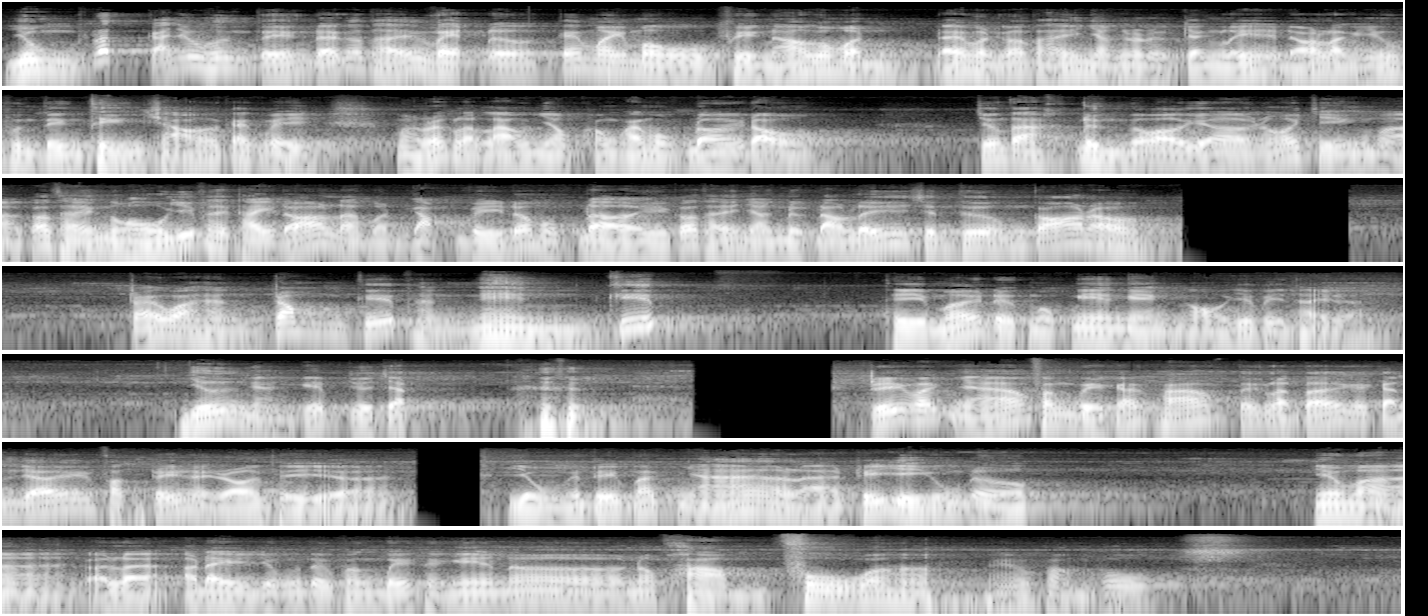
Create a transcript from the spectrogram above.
dùng tất cả những phương tiện để có thể vẹt được cái mây mù phiền não của mình, để mình có thể nhận ra được chân lý. Thì đó là những phương tiện thiện xảo của các vị mà rất là lao nhọc, không phải một đời đâu. Chúng ta đừng có bao giờ nói chuyện mà có thể ngộ với thầy đó là mình gặp vị đó một đời, có thể nhận được đạo lý. Xin thưa không có đâu. Trải qua hàng trăm kiếp, hàng ngàn kiếp thì mới được một nghe ngàn ngộ với vị thầy đó dưới ngàn kiếp chưa chắc. Trí bát nhã phân biệt các pháp tức là tới cái cảnh giới phật trí này rồi thì ờ, dùng cái trí bát nhã là trí gì cũng được. Nhưng mà gọi là ở đây dùng cái từ phân biệt thì nghe nó nó phàm phu quá ha nghe nó phàm phu.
